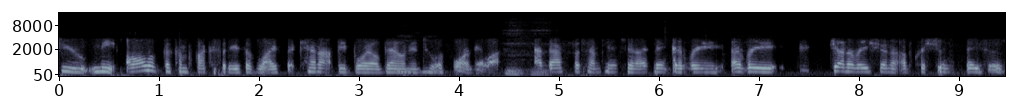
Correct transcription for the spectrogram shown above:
to meet all of the complexities of life that cannot be boiled down mm-hmm. into a formula. Mm-hmm. And that's the temptation I think every every generation of Christians faces.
